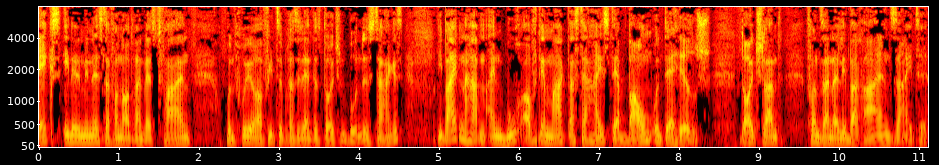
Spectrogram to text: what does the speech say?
Ex-Innenminister von Nordrhein-Westfalen und früherer Vizepräsident des Deutschen Bundestages. Die beiden haben ein Buch auf dem Markt, das da heißt Der Baum und der Hirsch. Deutschland von seiner liberalen Seite.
